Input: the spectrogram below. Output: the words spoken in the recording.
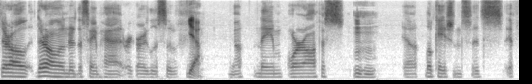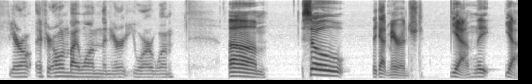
They're all they're all under the same hat, regardless of Yeah. you know, name or office. hmm Yeah, locations. It's if you're if you're owned by one, then you're you are one. Um. So They got marriaged. Yeah, they yeah.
